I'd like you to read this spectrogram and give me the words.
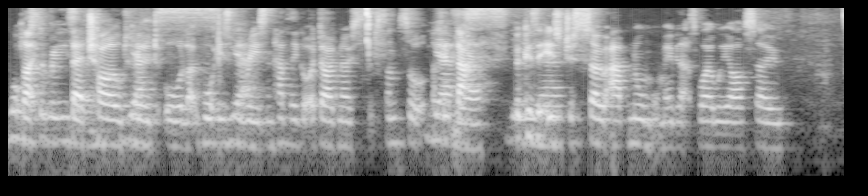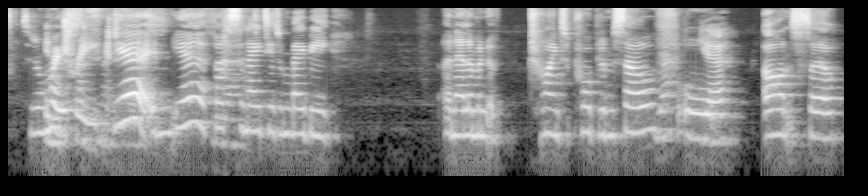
what like, was the reason? their childhood, Yes. or like what is Yeah. the reason? Have they got a diagnosis of some sort? I think that Yes. Yeah, because it is just so abnormal. Maybe that's why we are so. So Intrigued. Yeah, in, yeah, fascinated, and maybe an element of trying to problem solve Yeah. or Yeah, answer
